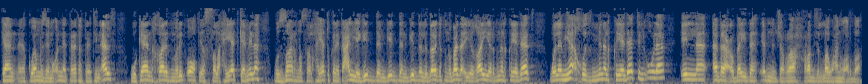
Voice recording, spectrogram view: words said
كان قوامه زي ما قلنا 33 ألف وكان خالد بن الوليد أعطي الصلاحيات كاملة والظاهر أن صلاحياته كانت عالية جدا جدا جدا لدرجة أنه بدأ يغير من القيادات ولم يأخذ من القيادات الأولى إلا أبا عبيدة ابن الجراح رضي الله عنه وأرضاه.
